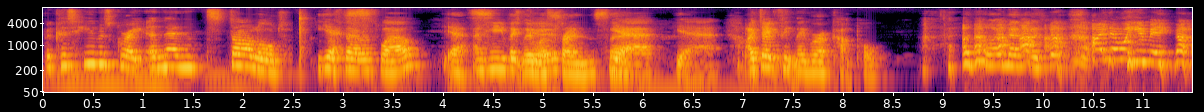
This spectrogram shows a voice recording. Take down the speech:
Because he was great. And then Star Lord Yes. was there as well. Yes. And he I think they were friends. So. Yeah, yeah. I don't think they were a couple. Oh, I know. I meant. I know what you mean. I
